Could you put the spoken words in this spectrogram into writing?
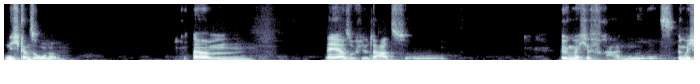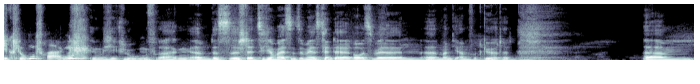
nicht ganz ohne. Ähm, naja, so viel dazu. Irgendwelche Fragen jetzt? Irgendwelche klugen Fragen? Irgendwelche klugen Fragen. Ähm, das äh, stellt sich ja meistens immer erst hinterher raus, wenn äh, man die Antwort gehört hat. Ähm,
